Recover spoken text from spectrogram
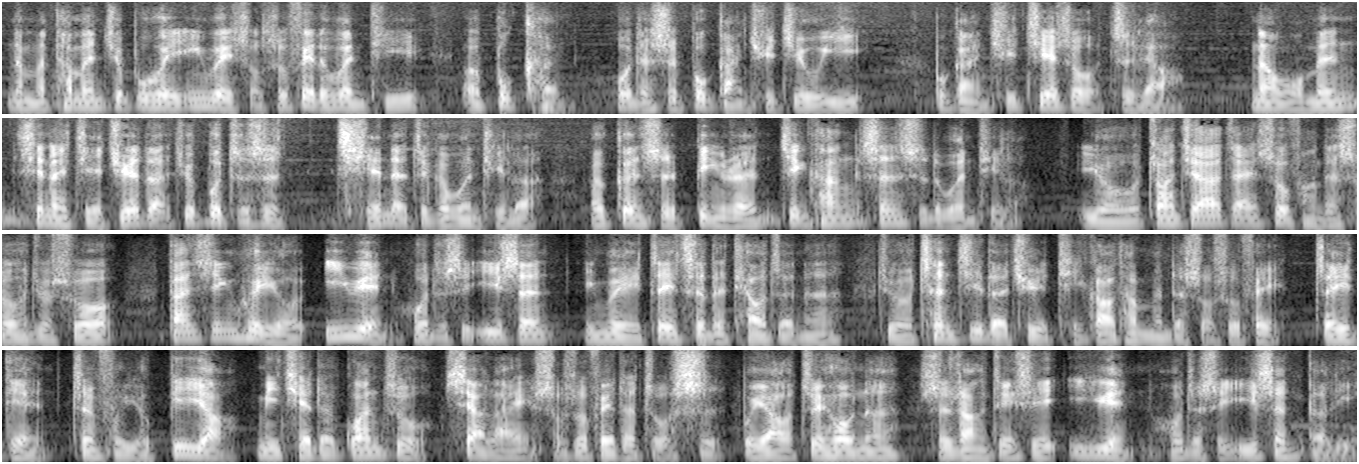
那么他们就不会因为手术费的问题而不肯或者是不敢去就医，不敢去接受治疗。那我们现在解决的就不只是钱的这个问题了，而更是病人健康生死的问题了。有专家在受访的时候就说，担心会有医院或者是医生因为这次的调整呢，就趁机的去提高他们的手术费。这一点政府有必要密切的关注下来手术费的走势，不要最后呢是让这些医院或者是医生得利。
